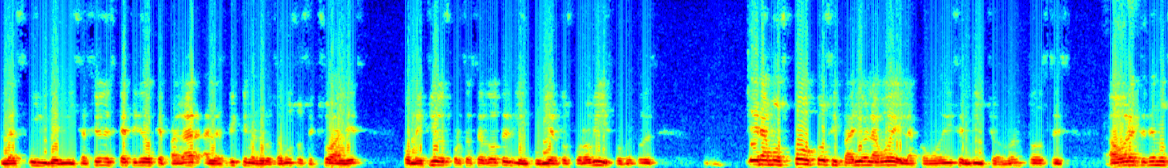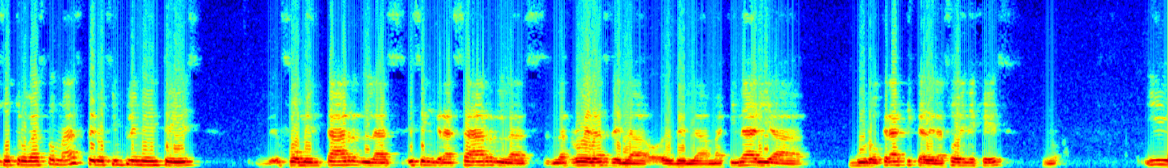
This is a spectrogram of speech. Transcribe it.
las indemnizaciones que ha tenido que pagar a las víctimas de los abusos sexuales, cometidos por sacerdotes y encubiertos por obispos. Entonces, éramos pocos y parió la abuela, como dice el dicho, ¿no? Entonces, ahora tenemos otro gasto más, pero simplemente es fomentar las, es engrasar las, las ruedas de la, de la maquinaria burocrática de las ONGs, ¿no? Y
